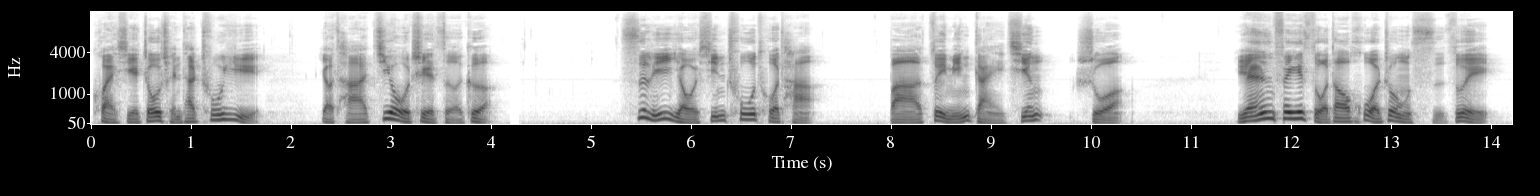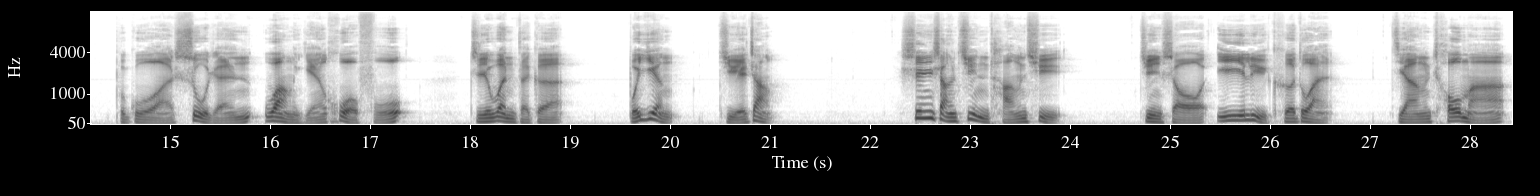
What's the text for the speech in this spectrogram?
快些周全他出狱，要他救治则个。司礼有心出脱他，把罪名改轻，说原非左道惑众死罪，不过庶人妄言祸福。只问得个不应，绝账。身上郡堂去，郡守一律科断，将抽马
